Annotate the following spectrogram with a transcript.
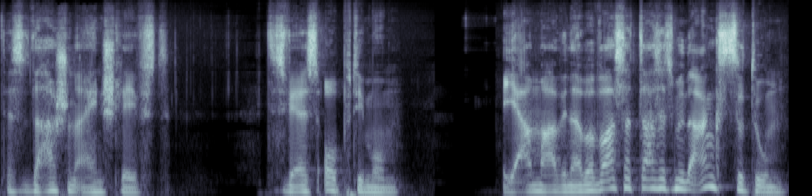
dass du da schon einschläfst. Das wäre das Optimum. Ja, Marvin, aber was hat das jetzt mit Angst zu tun?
